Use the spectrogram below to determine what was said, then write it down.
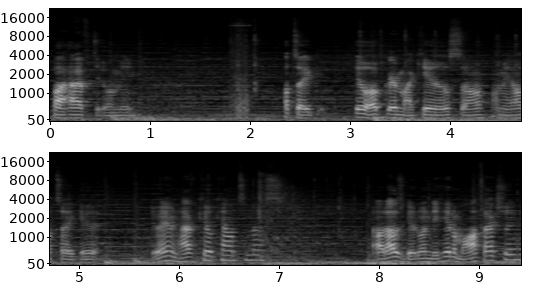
If I have to. I mean, I'll take. It. It'll upgrade my kills. So I mean, I'll take it. Do I even have kill counts in this? Oh, that was a good one. Did you hit him off actually?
